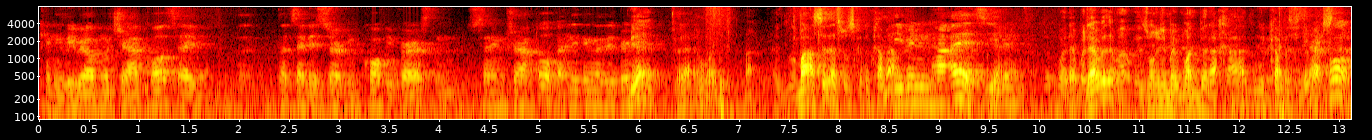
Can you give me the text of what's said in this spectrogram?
can you leave it open with shahakol? Say, let's say they serve him coffee first and saying shahakol for anything that they bring Yeah, in. for that, what- right. Lamasa, that's what's going to come out. Even ha'etz, Yeah. even Whatever, whatever they want. As long as you make one berachah, then you cover for the rest. shahakol.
